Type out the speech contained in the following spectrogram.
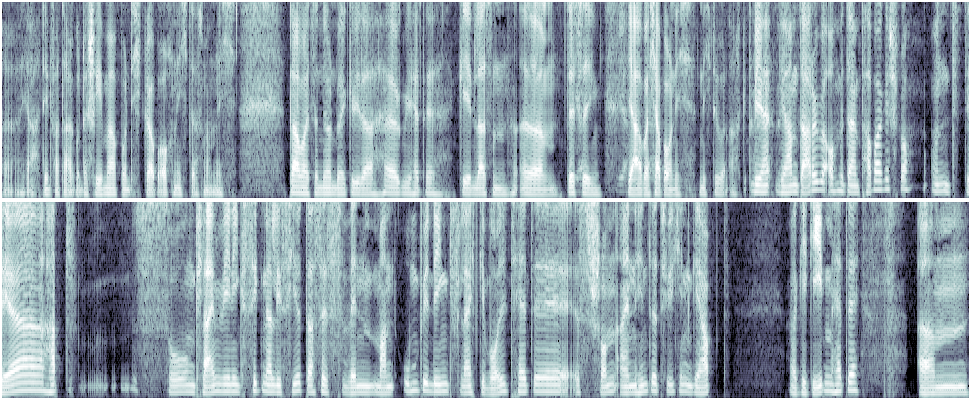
äh, ja den Vertrag unterschrieben habe und ich glaube auch nicht, dass man mich damals in Nürnberg wieder irgendwie hätte gehen lassen. Ähm, deswegen, ja, ja. ja, aber ich habe auch nicht, nicht drüber nachgedacht. Wir, wir haben darüber auch mit deinem Papa gesprochen und der hat so ein klein wenig signalisiert, dass es, wenn man unbedingt vielleicht gewollt hätte, es schon ein Hintertürchen gehabt äh, gegeben hätte. Ähm,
